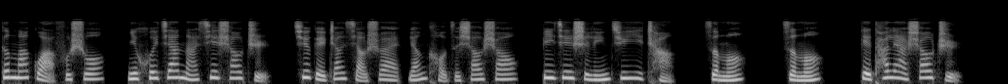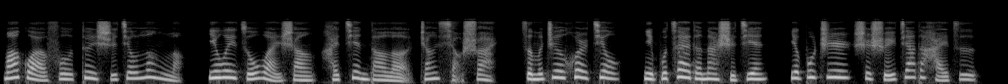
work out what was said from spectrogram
跟马寡妇说：“你回家拿些烧纸，去给张小帅两口子烧烧，毕竟是邻居一场。”怎么？怎么给他俩烧纸？马寡妇顿时就愣了。因为昨晚上还见到了张小帅，怎么这会儿就你不在的那时间，也不知是谁家的孩子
